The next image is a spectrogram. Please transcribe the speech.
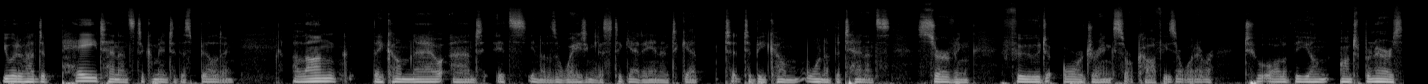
You would have had to pay tenants to come into this building. Along they come now and it's you know there's a waiting list to get in and to get to, to become one of the tenants serving food or drinks or coffees or whatever to all of the young entrepreneurs.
